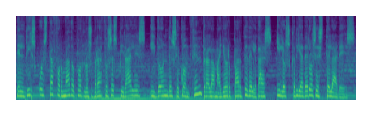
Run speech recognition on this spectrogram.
El disco está formado por los brazos espirales y donde se concentra la mayor parte del gas y los criaderos estelares.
